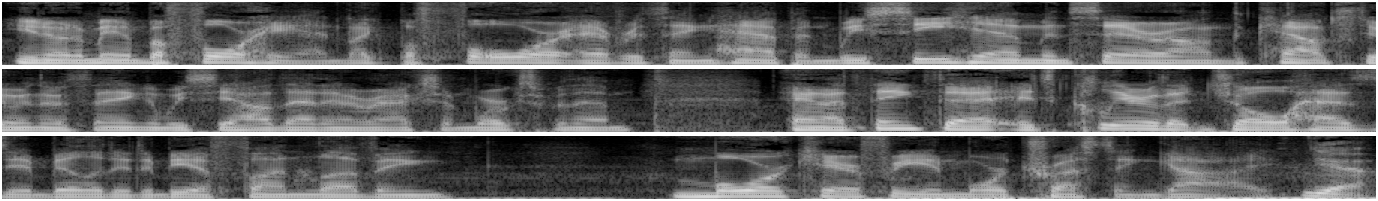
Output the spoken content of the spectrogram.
You know what I mean? Beforehand, like before everything happened, we see him and Sarah on the couch doing their thing, and we see how that interaction works with them. And I think that it's clear that Joel has the ability to be a fun loving more carefree and more trusting guy. Yeah.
